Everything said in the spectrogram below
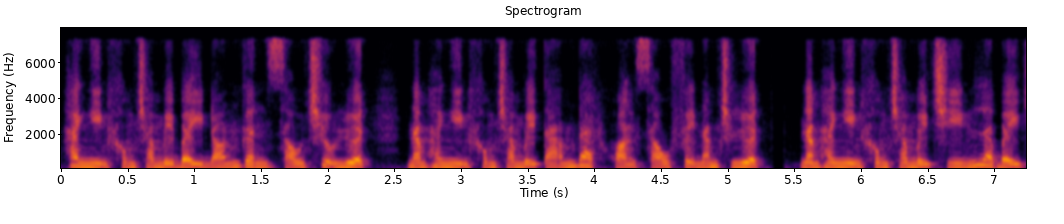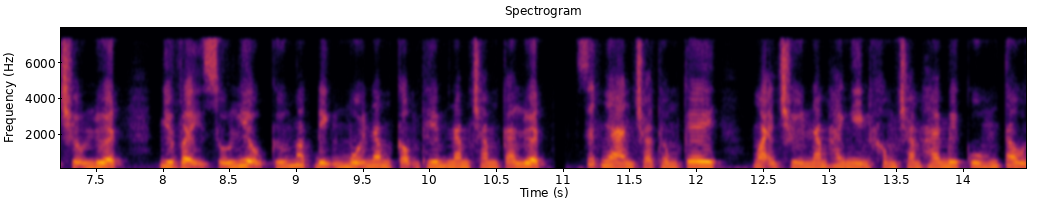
2017 đón gần 6 triệu lượt, năm 2018 đạt khoảng 6,5 triệu lượt, năm 2019 là 7 triệu lượt, như vậy số liệu cứ mặc định mỗi năm cộng thêm 500 ca lượt, rất nhàn cho thống kê, ngoại trừ năm 2020 cúm tàu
